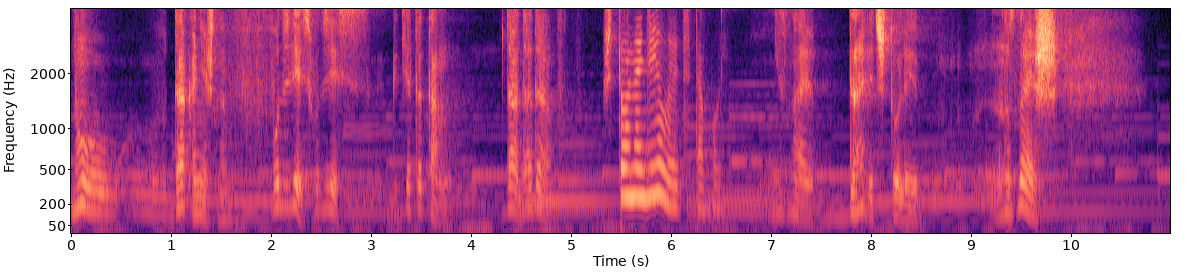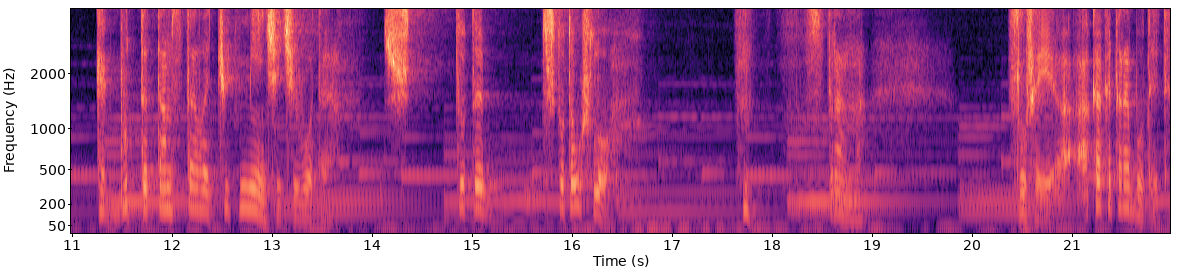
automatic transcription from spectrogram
ну, да, конечно, вот здесь, вот здесь, где-то там. Да, да, да. Что она делает с тобой? Не знаю, давит, что ли. Ну, знаешь, как будто там стало чуть меньше чего-то. Что-то, что-то ушло. Хм, странно. Слушай, а, а как это работает?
